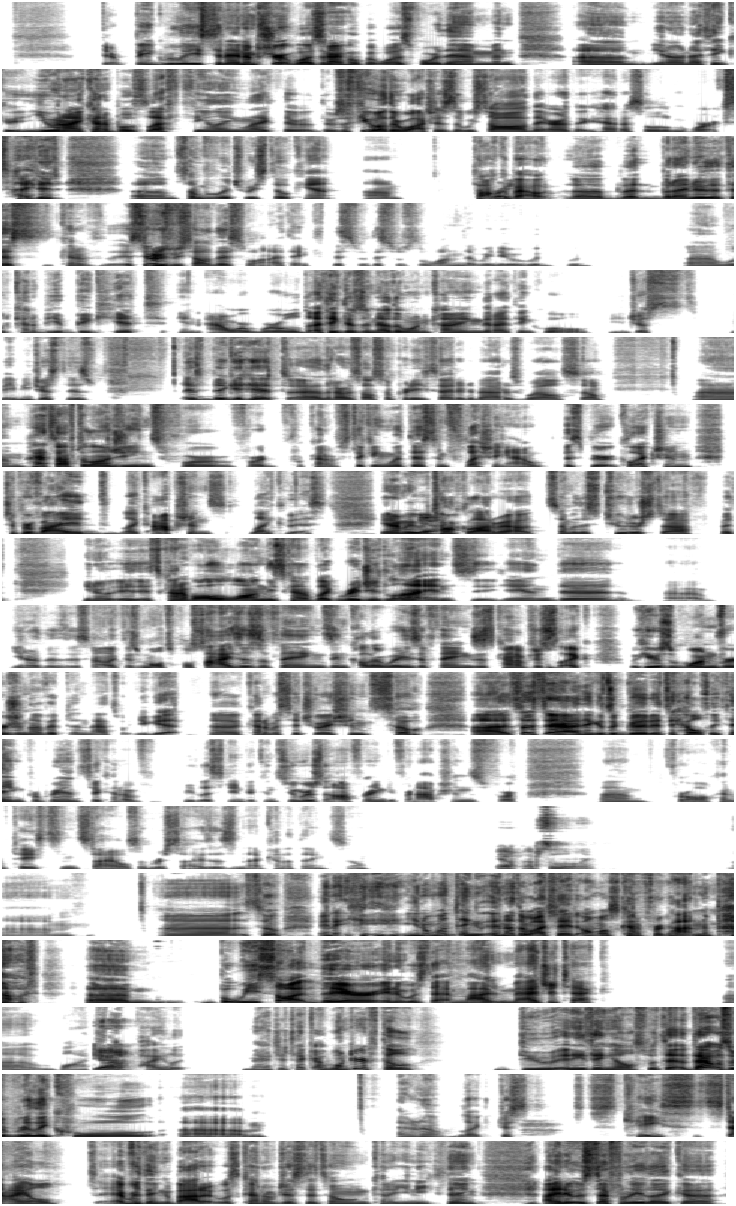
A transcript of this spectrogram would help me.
their big release, and, and I'm sure it was, and I hope it was for them. And um, you know, and I think you and I kind of both left feeling like there, there's a few other watches that we saw there that had us a little more excited. Um, some of which we still can't um, talk Right. about. Uh, but but I knew that this kind of as soon as we saw this one, I think this this was the one that we knew would would uh, would kind of be a big hit in our world. I think there's another one coming that I think will be just maybe just as as big a hit uh, that I was also pretty excited about as well. So um, hats off to Longines for for for kind of sticking with this and fleshing out the Spirit Collection to provide like options like this. You know, I mean, we Yeah. talk a lot about some of this Tudor stuff, but you know, it, it's kind of all along these kind of like rigid lines, and uh, uh, you know, it's not like there's multiple sizes of things and colorways of things. It's kind of just like well, here's one version of it, and that's what you get, uh, kind of a situation. So, uh, so it's, I think it's a good, it's a healthy thing for brands to kind of be listening to consumers and offering different options for um, for all kind of tastes and styles and wrist sizes and that kind of thing. So, Yeah. Absolutely. um, uh, so and you know one thing, another watch I'd almost kind of forgotten about, um, but we saw it there, and it was that Ma- Majetek uh, watch, Yeah. Pilot Majetek. I wonder if they'll do anything else with that. That was a really cool. Um, I don't know, like just case style, everything about it was kind of just its own kind of unique thing, and it was definitely like a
